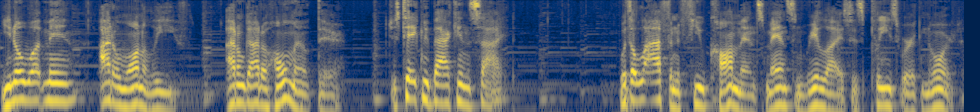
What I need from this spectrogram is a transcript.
You know what, man? I don't want to leave. I don't got a home out there. Just take me back inside. With a laugh and a few comments, Manson realized his pleas were ignored.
